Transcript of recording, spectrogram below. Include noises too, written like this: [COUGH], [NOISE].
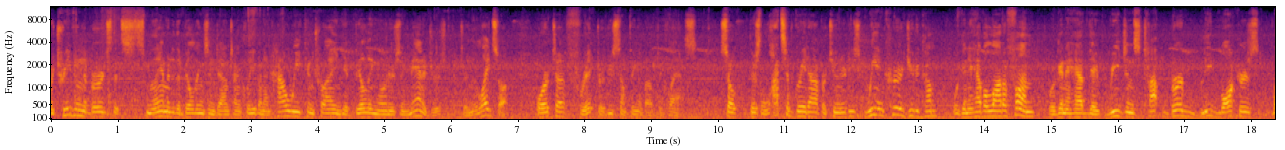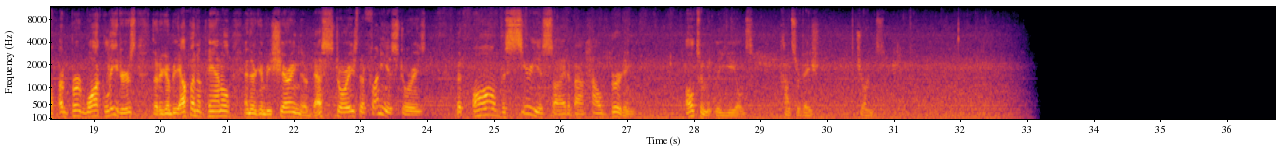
retrieving the birds that slam into the buildings in downtown Cleveland and how we can try and get building owners and managers to turn the lights off or to frit or do something about the glass. So there's lots of great opportunities. We encourage you to come. We're going to have a lot of fun. We're going to have the region's top bird lead walkers, [LAUGHS] bird walk leaders that are going to be up on a panel and they're going to be sharing their best stories, their funniest stories, but all the serious side about how birding ultimately yields conservation. Join us.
